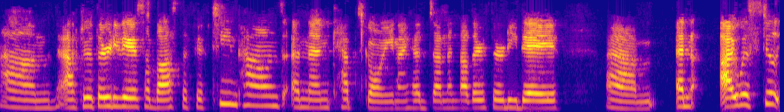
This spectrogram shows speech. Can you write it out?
um, after 30 days, I lost the 15 pounds and then kept going. I had done another 30 day. Um, and I was still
